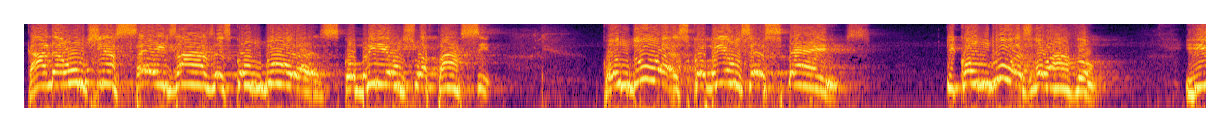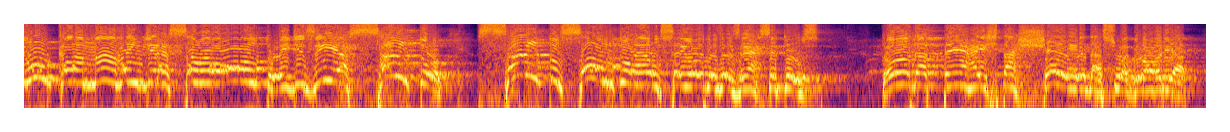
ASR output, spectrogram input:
cada um tinha seis asas, com duas cobriam sua face, com duas cobriam seus pés, e com duas voavam. E um clamava em direção ao outro e dizia: Santo, Santo, Santo é o Senhor dos exércitos. Toda a terra está cheia da sua glória.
